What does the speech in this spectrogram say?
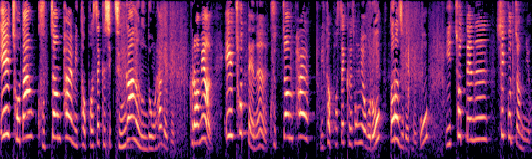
1초당 9.8m/s씩 증가하는 운동을 하게 돼. 그러면 1초 때는 9.8m/s의 속력으로 떨어지게 되고 2초 때는 19.6.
